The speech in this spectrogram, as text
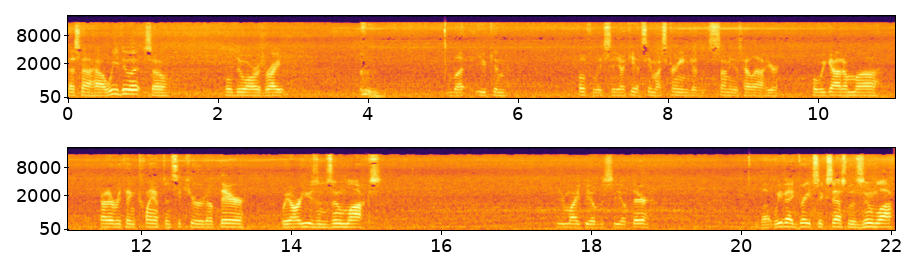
that's not how we do it, so we'll do ours right. but you can hopefully see, I can't see my screen because it's sunny as hell out here but we got them uh, Got everything clamped and secured up there. We are using zoom locks. You might be able to see up there. But we've had great success with Zoom Lock.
